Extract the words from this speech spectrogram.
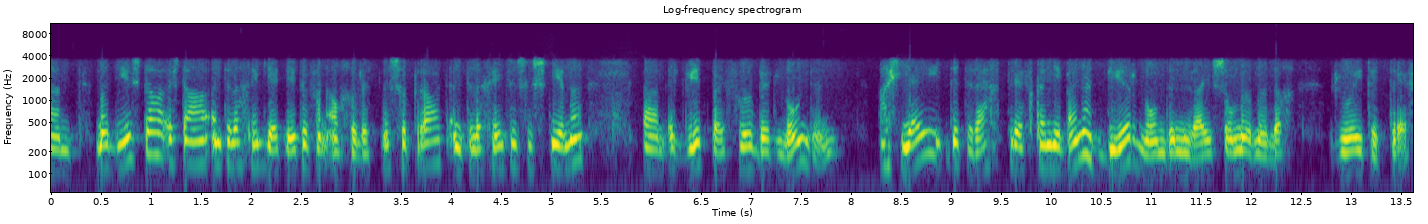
Um, maar deesdae is daar intelligent jy het net van algoritmes gepraat, intelligente stelsels. Um, ek weet byvoorbeeld Londen, as jy dit reg tref, kan jy byna deur Londen ry sonder om 'n lig rooi te tref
